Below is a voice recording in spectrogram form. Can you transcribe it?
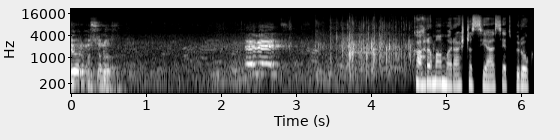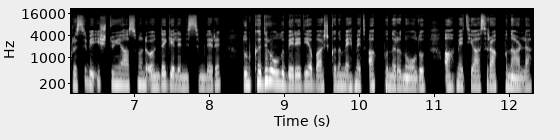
Biliyor musunuz? Evet. Kahramanmaraş'ta siyaset, bürokrasi ve iş dünyasının önde gelen isimleri Dulkadiroğlu Belediye Başkanı Mehmet Akpınar'ın oğlu Ahmet Yasir Akpınar'la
